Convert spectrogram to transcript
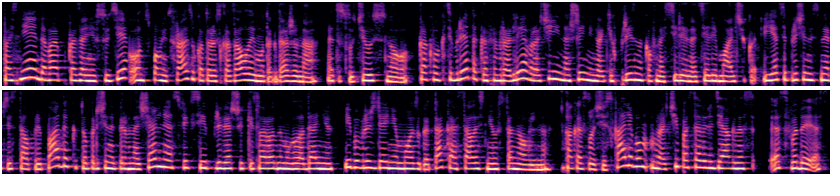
Позднее, давая показания в суде, он вспомнит фразу, которую сказала ему тогда жена. Это случилось снова. Как в октябре, так и в феврале врачи не нашли никаких признаков насилия на теле мальчика. И если причиной смерти стал припадок, то причина первоначальной асфиксии, приведшей к кислородному голоданию и повреждению мозга, так и осталась не установлена. Как и в случае с Калибом, врачи поставили диагноз СВДС.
